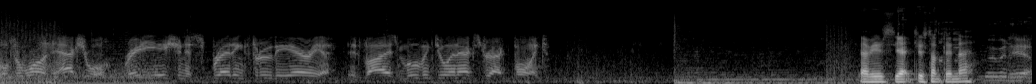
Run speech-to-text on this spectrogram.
Ultra One, actual. Radiation is spreading through the area. Advise moving to an extract point. There he is, yeah, just jumped in there. Moving here.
